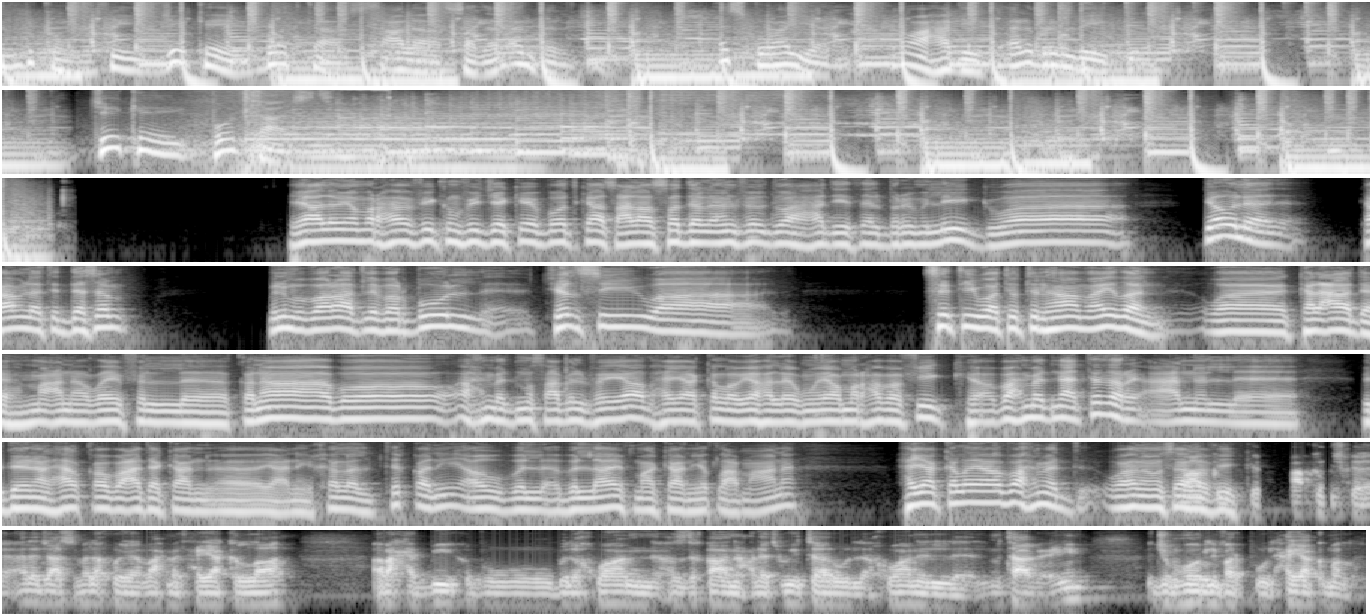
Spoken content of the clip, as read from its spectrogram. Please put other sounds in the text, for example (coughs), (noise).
بكم في JK Podcast على صدى الأنفيلد أسبوعيا وحديث البريمير ليج. JK Podcast يا هلا يا مرحبا فيكم في JK Podcast على صدى الانفيلد وحديث البريمير ليج وجولة كاملة الدسم. من مباراة ليفربول تشيلسي و سيتي وتوتنهام أيضا. وكالعادة معنا ضيف القناة أبو أحمد مصعب الفياض. حياك الله ويا هلا ويا مرحبا فيك. أبو أحمد نعتذر عن بدينا الحلقة وبعدها كان آه، يعني خلل تقني أو بال- باللايف ما كان يطلع معنا. حياك الله يا أبو أحمد واهلا وسهلا فيك. ماكو مشكلة. أنا جاسم الأخوي يا أبو أحمد حياك الله. أرحب بيك وبالإخوان أصدقائنا على تويتر والإخوان المتابعين جمهور ليفربول. حياكم الله.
